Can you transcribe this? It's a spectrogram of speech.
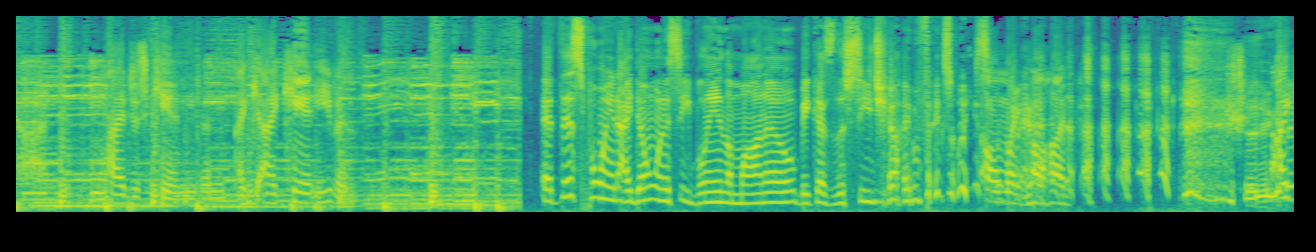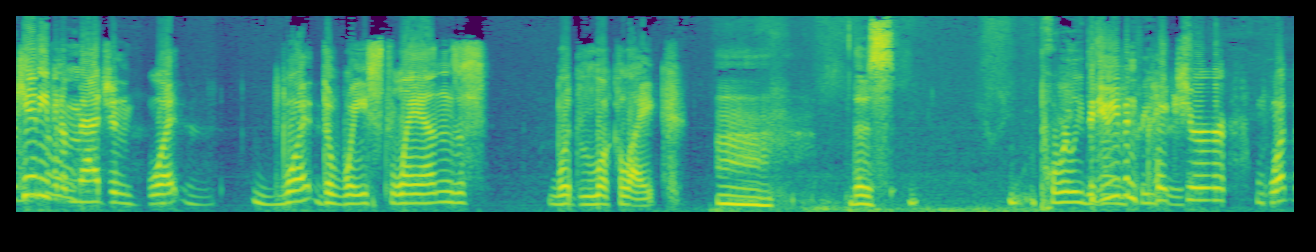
God, I just can't even. I, I can't even. At this point, I don't want to see Blaine in the mono because the CGI effects will be so Oh my bad. god! I can't even imagine what what the wastelands would look like. Mm. Those poorly Did you even creatures. picture what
